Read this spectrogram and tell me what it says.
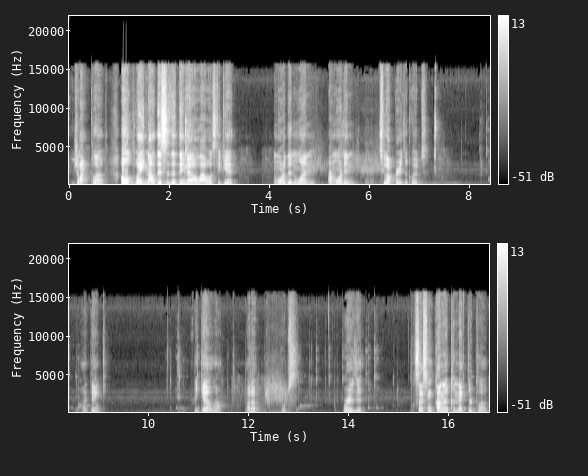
Joint plug. Oh wait, no. This is the thing that'll allow us to get more than one or more than two upgrades equipped. I think. It go, though? Hold up. Oops. Where is it? Looks like some kind of connector plug.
